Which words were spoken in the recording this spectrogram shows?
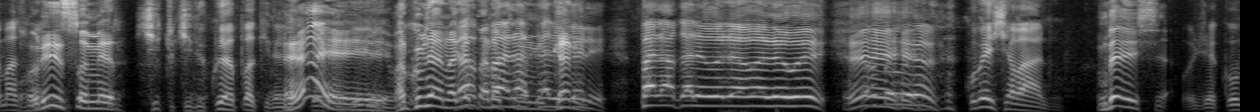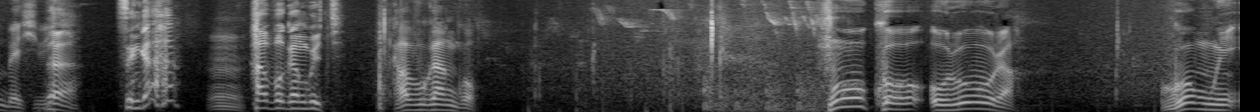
Amaso urisomera kitu kidekuye hapa kina Eh, makumyabiri na gatandatu mu migani. parakale wale wale we. Eh. kubeshya abantu mbeshya uje kumbeshya ibi Ah, si ngaha havuga ngo iki havuga ngo nk'uko urubura rwo mu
